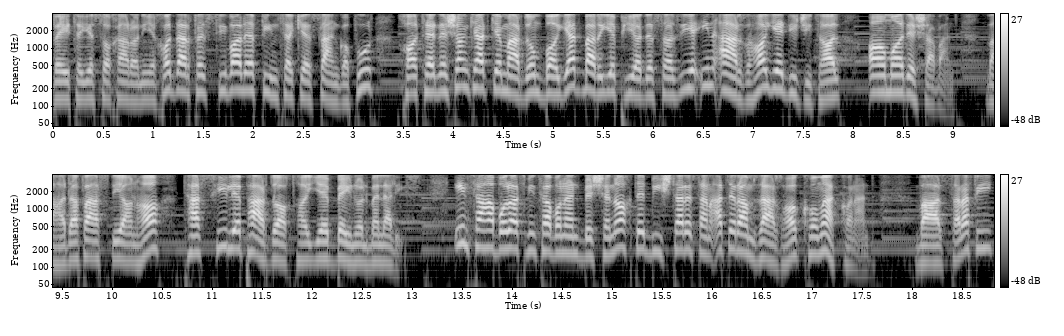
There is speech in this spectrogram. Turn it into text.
وی طی سخنرانی خود در فستیوال فینتک سنگاپور خاطر نشان کرد که مردم باید برای پیاده سازی این ارزهای دیجیتال آماده شوند و هدف اصلی آنها تسهیل پرداخت های بین المللی است. این تحولات می توانند به شناخت بیشتر صنعت رمزارزها کمک کنند و از طرفی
